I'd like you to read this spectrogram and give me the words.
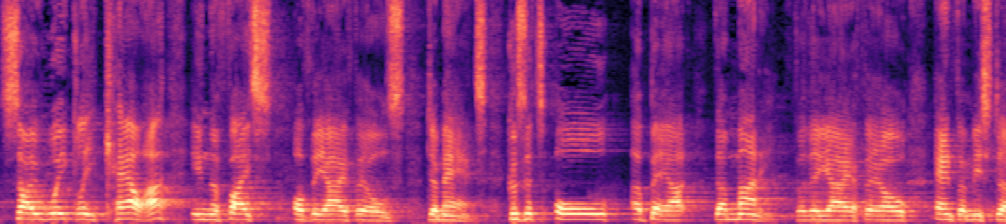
so weakly cower in the face of the AFL's demands, because it's all about the money for the AFL and for Mr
